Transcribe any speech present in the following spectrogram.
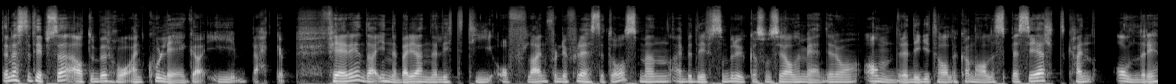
Det neste tipset er at du bør ha en kollega i backup. Ferie det innebærer gjerne litt tid offline for de fleste av oss, men en bedrift som bruker sosiale medier og andre digitale kanaler spesielt, kan aldri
